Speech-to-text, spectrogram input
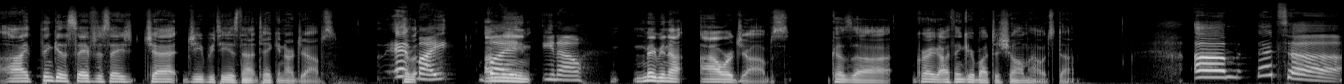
I think it's safe to say ChatGPT is not taking our jobs. It might, but I mean- you know, Maybe not our jobs, because uh, Craig, I think you're about to show them how it's done. Um that's uh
